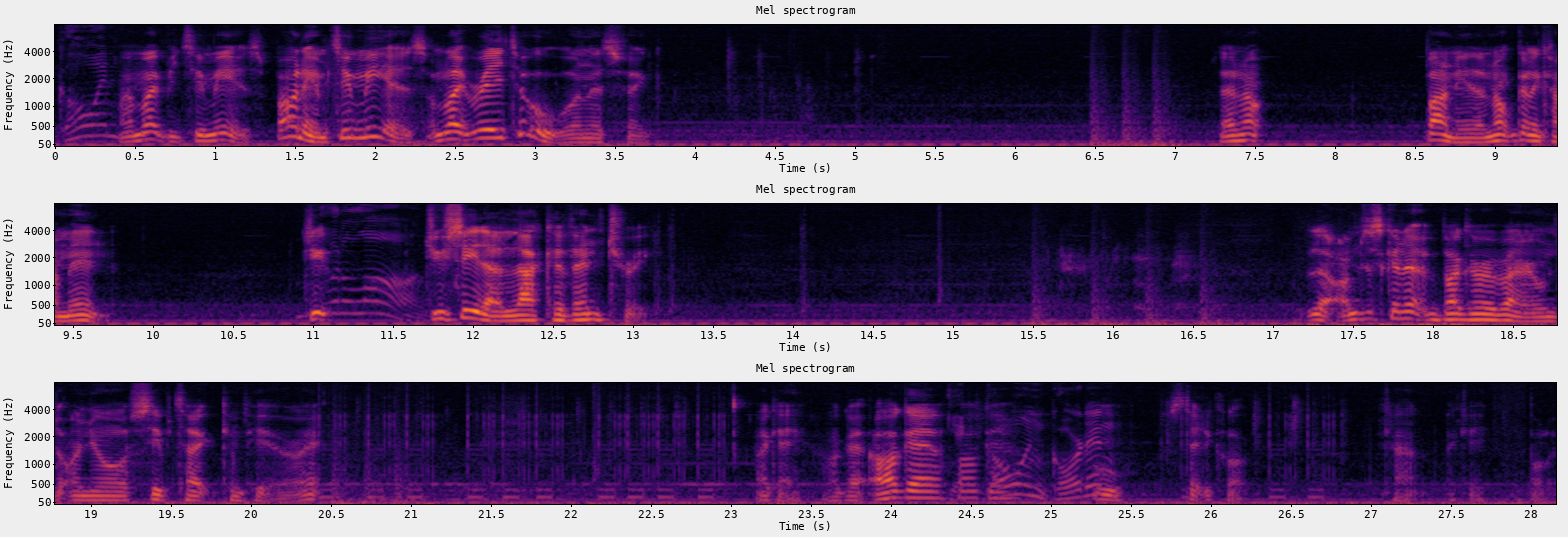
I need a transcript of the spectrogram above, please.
Going? I might be two meters. Barney, I'm two meters. I'm like really tall on this thing. They're not. Barney, they're not gonna come in. Do you, Move it along. do you see that lack of entry? Look, I'm just gonna bugger around on your super tech computer, right? Okay, I'll go. I'll go. I'll go. going, Gordon. Ooh, stick the clock. Can't. Okay, bollock.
